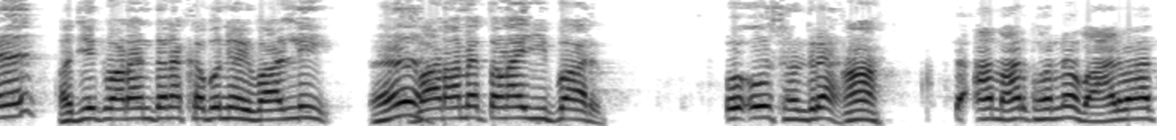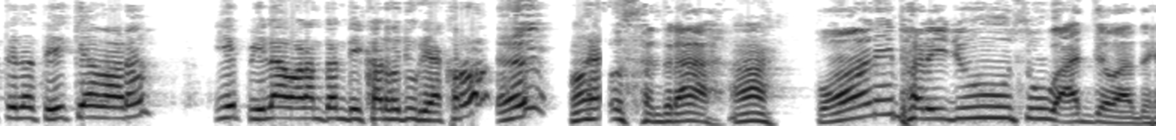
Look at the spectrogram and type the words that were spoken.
એ હજી એક વાડાની તને ખબર નહીં હોય. વાડલી હે વાડા મેં તણાઈ જી પાર. ઓ ઓ સંદ્રા હા. તો આ માર ઘર ના વાળવા આપેલા તે ક્યાં વાળા? એ પેલા વાળા તને દેખાડો હજુ રેખરો. હે? ઓ સંદ્રા હા. પાણી ફરી જુ શું વાત જવા દે.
